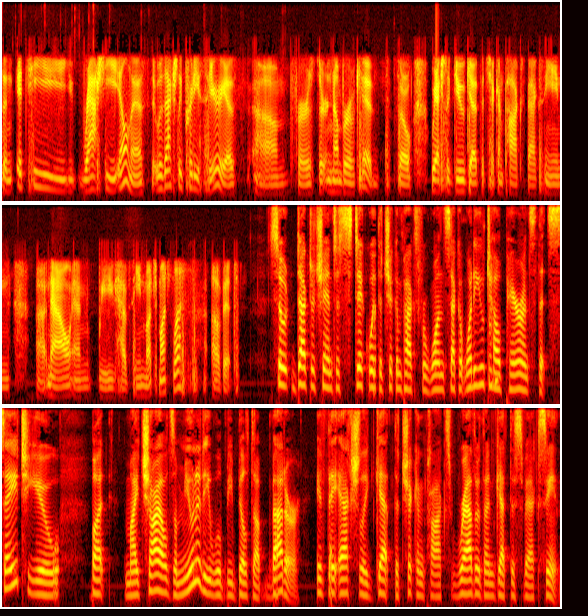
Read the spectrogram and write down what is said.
an itchy, rashy illness. It was actually pretty serious um, for a certain number of kids. So we actually do get the chickenpox vaccine uh, now, and we have seen much, much less of it. So, Dr. Chan, to stick with the chickenpox for one second, what do you Mm-hmm. tell parents that say to you, but my child's immunity will be built up better if they actually get the chickenpox rather than get this vaccine?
